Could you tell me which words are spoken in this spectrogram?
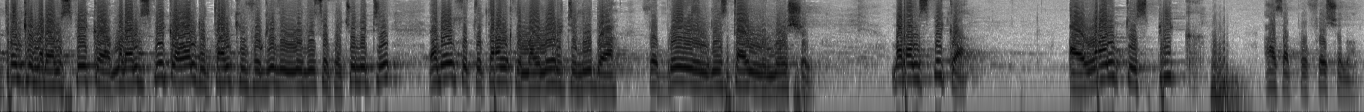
Thank you, Madam Speaker. Madam Speaker, I want to thank you for giving me this opportunity and also to thank the minority leader for bringing this timely motion. Madam Speaker, I want to speak as a professional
